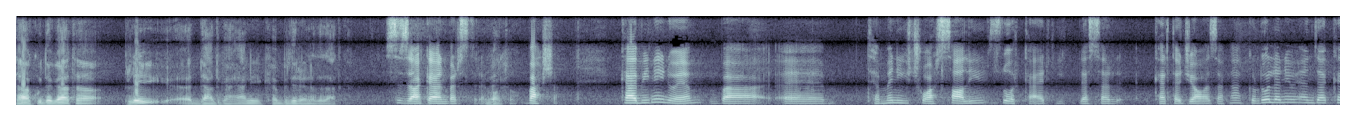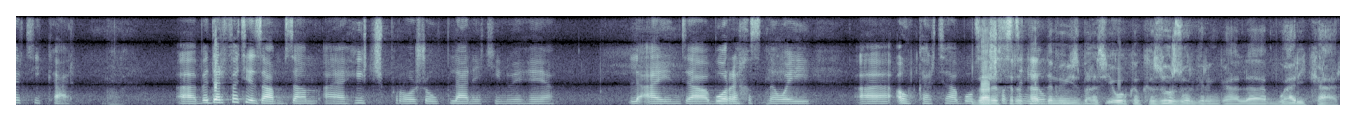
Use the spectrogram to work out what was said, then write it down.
تاکو دەگاتە پلەی دادگایانی کە بدرێنە دەداتکە سزاکان بەرزترە باشە کابینەی نوێم بە تەمەنی چوار ساڵی زۆر کاری لەسەر کەرتە جیاوازەکان کردو لە نێو ئەندا کەرتی کار بە دەرفەتێ زام بزام هیچ پرۆژە و پلانێکی نوێ هەیە لە ئایندە بۆ ڕێخستنەوەی ئەو کەرتە بۆ جارێ سەرەتا دەمەویست باسی ئەوە بکەم کە زۆر زۆر گرنگە لە بواری کار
